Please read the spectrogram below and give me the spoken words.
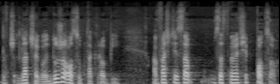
Dlaczego? Dlaczego? Dużo osób tak robi. A właśnie za, zastanawiam się, po co?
